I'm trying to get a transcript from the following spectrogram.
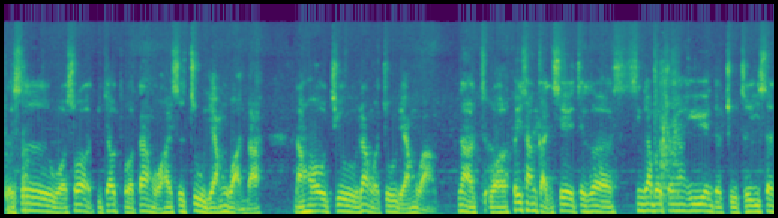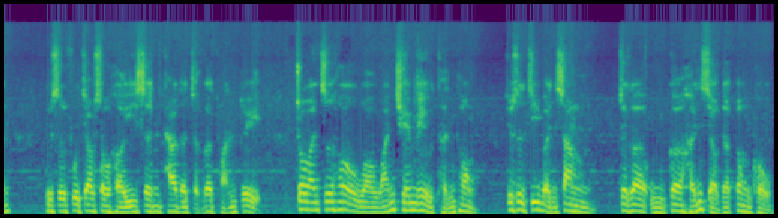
可是我说比较妥当，我还是住两晚吧。然后就让我住两晚。那我非常感谢这个新加坡中央医院的主治医生，就是副教授何医生，他的整个团队做完之后，我完全没有疼痛，就是基本上这个五个很小的洞口，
